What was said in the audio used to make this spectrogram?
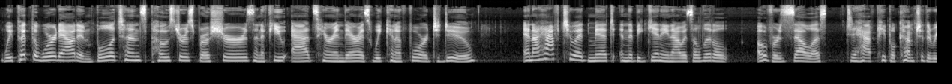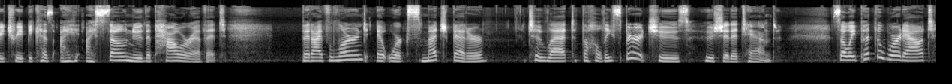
we put the word out in bulletins, posters, brochures, and a few ads here and there as we can afford to do. And I have to admit, in the beginning, I was a little overzealous to have people come to the retreat because I, I so knew the power of it. But I've learned it works much better to let the Holy Spirit choose who should attend. So we put the word out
